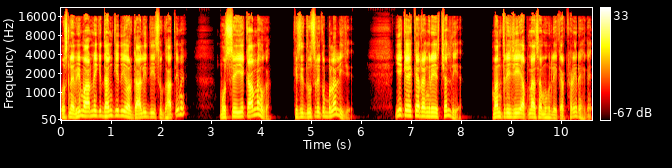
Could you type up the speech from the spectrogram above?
उसने भी मारने की धमकी दी और गाली दी सुघाते में। मुझसे ये काम ना होगा। किसी दूसरे को बुला लीजिए। ये कहकर रंगरेज चल दिया। मंत्री जी अपना समूह लेकर खड़े रह गए।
